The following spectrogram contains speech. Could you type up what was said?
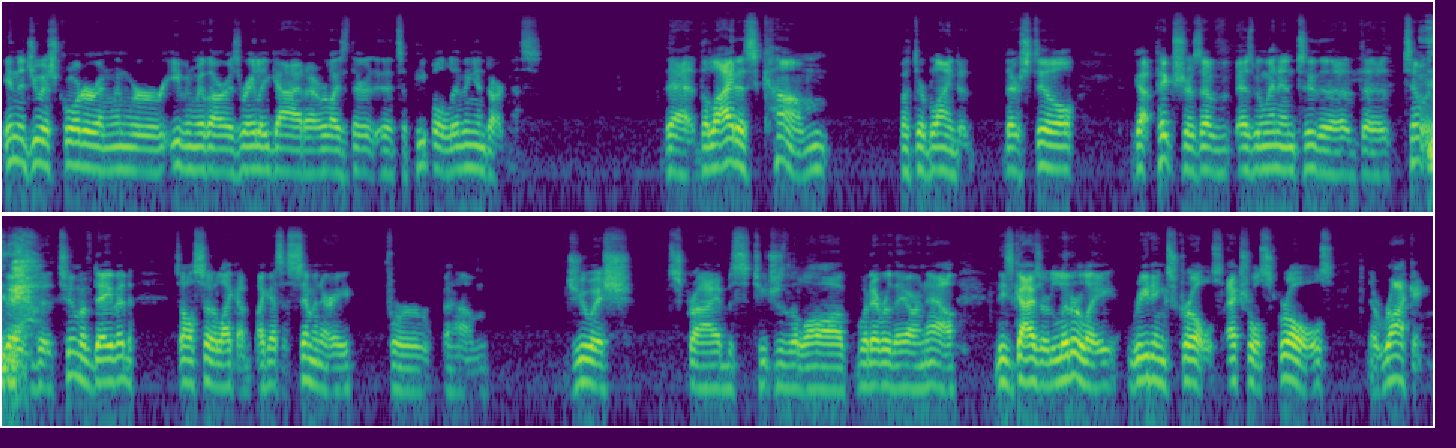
in the Jewish quarter and when we're even with our Israeli guide, I realized there it's a people living in darkness. That the light has come, but they're blinded. They're still got pictures of as we went into the the tomb, the, the tomb of David. It's also like a I guess a seminary for um, Jewish scribes, teachers of the law, whatever they are now. These guys are literally reading scrolls, actual scrolls. They're rocking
